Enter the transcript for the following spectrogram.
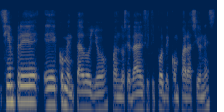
siempre he comentado yo, cuando se dan ese tipo de comparaciones,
